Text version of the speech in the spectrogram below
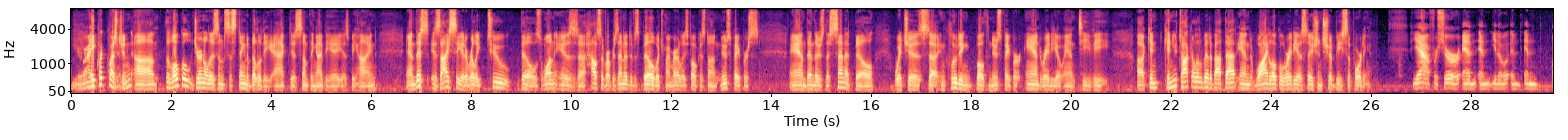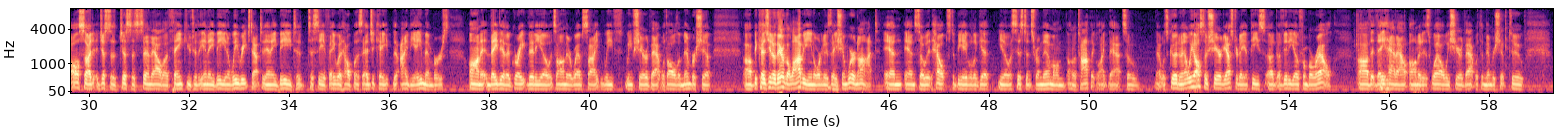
You're right. Hey, quick question. Uh, the Local Journalism Sustainability Act is something IBA is behind. And this, as I see it, are really two bills. One is a House of Representatives bill, which primarily is focused on newspapers, and then there's the Senate bill, which is uh, including both newspaper and radio and TV. Uh, can can you talk a little bit about that and why local radio stations should be supporting it? Yeah, for sure. And and you know and and also just to just to send out a thank you to the NAB. You know, we reached out to the NAB to to see if they would help us educate the IBA members on it, and they did a great video. It's on their website. We've we've shared that with all the membership. Uh, because you know they're the lobbying organization, we're not, and and so it helps to be able to get you know assistance from them on, on a topic like that. So that was good. And we also shared yesterday a piece, a, a video from Borrell uh, that they had out on it as well. We shared that with the membership too.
